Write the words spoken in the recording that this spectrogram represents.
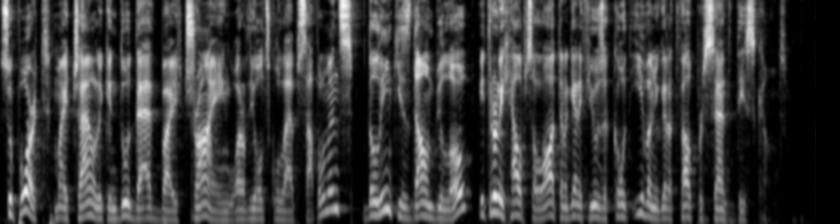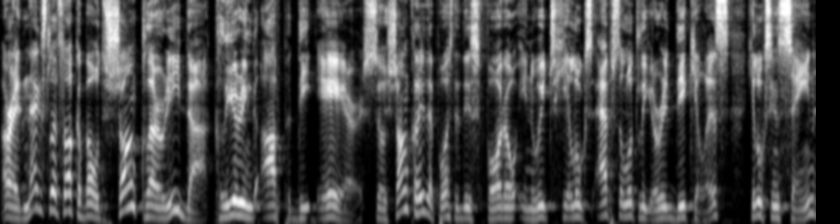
support my channel, you can do that by trying one of the Old School Lab supplements. The link is down below. It really helps a lot. And again, if you use a code EVEN, you get a 12% discount. Alright, next let's talk about Shaun Clarida clearing up the air. So Shaun Clarida posted this photo in which he looks absolutely ridiculous, he looks insane,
